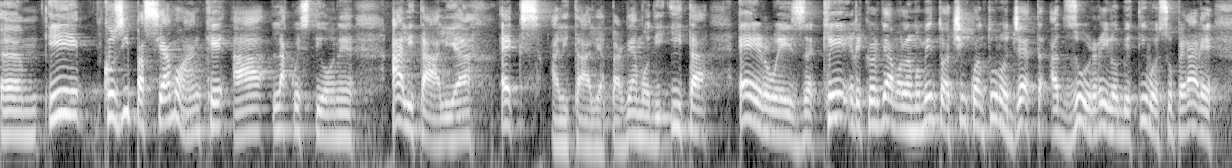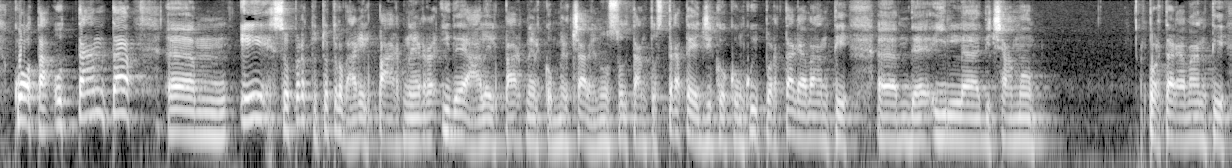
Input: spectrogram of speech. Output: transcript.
Um, e così passiamo anche alla questione all'Italia, ex all'Italia, parliamo di Ita Airways che ricordiamo al momento ha 51 jet azzurri, l'obiettivo è superare quota 80 um, e soprattutto trovare il partner ideale, il partner commerciale non soltanto strategico con cui portare avanti um, il diciamo portare avanti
